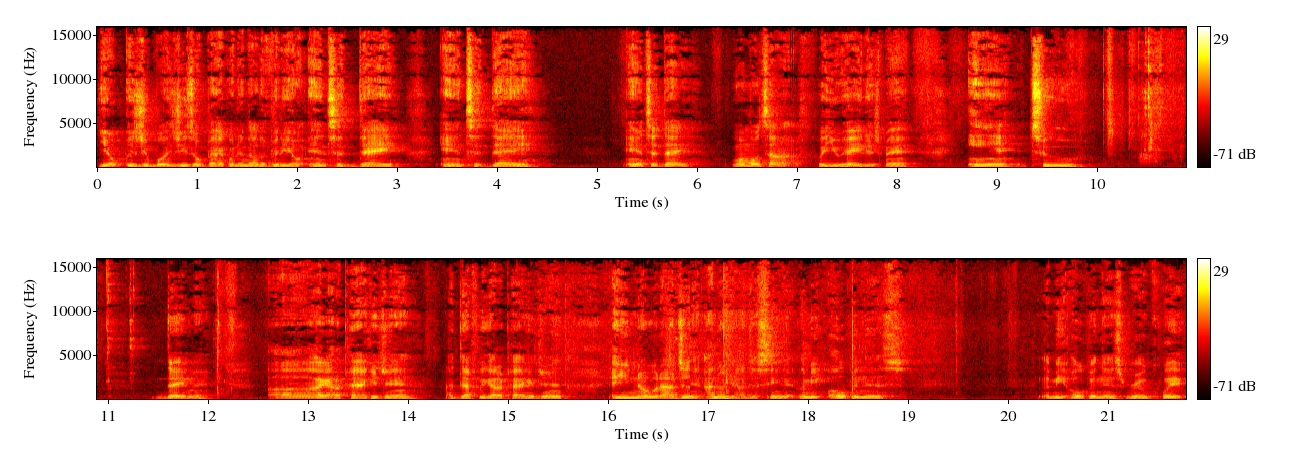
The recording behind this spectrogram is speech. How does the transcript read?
Yo, it's your boy Geezo back with another video. And today, and today, and today, one more time for you haters, man. And today, man, uh, I got a package in. I definitely got a package in. And you know what I just, I know y'all just seen it. Let me open this. Let me open this real quick.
